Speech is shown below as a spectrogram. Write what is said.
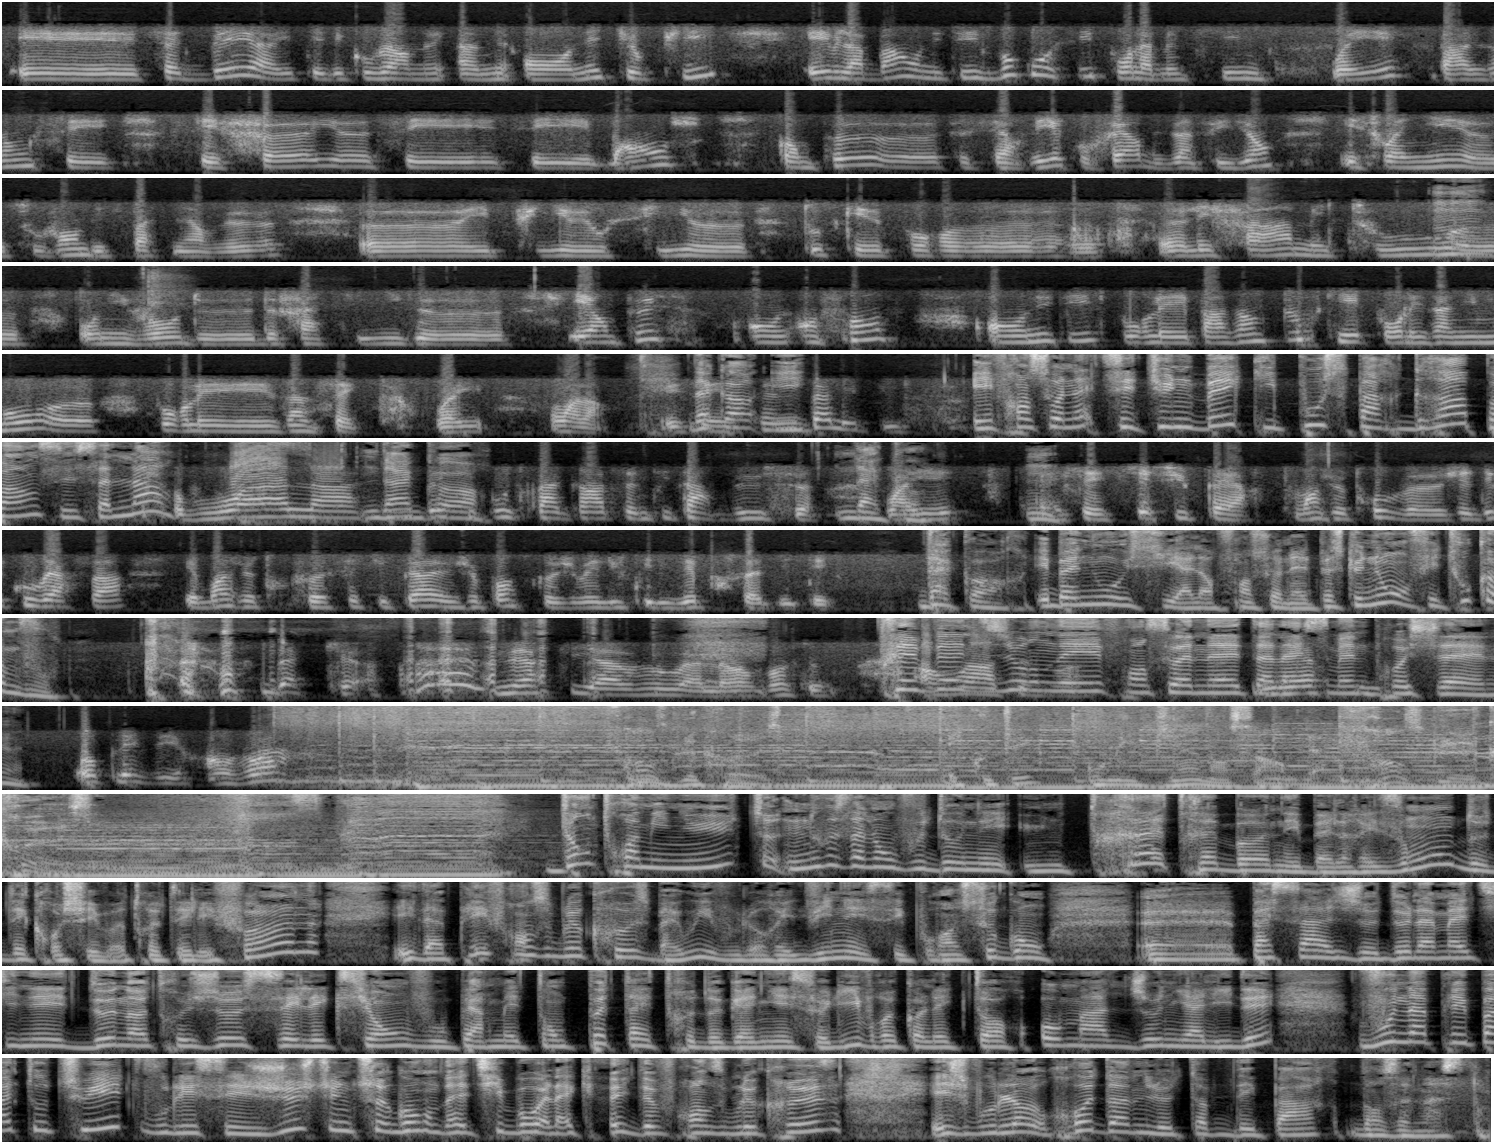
Et cette baie a été découverte en, en- en Éthiopie. Et là-bas, on utilise beaucoup aussi pour la médecine. Vous voyez, par exemple, ces, ces feuilles, ces, ces branches qu'on peut euh, se servir pour faire des infusions et soigner euh, souvent des espaces nerveux. Euh, et puis aussi euh, tout ce qui est pour euh, euh, les femmes et tout, euh, au niveau de, de fatigue. Et en plus, en, en France, on utilise pour les, par exemple, tout ce qui est pour les animaux, euh, pour les insectes. Vous voyez, voilà. D'accord. Et-. Et Françoisnette, c'est une baie qui pousse par grappe, hein, c'est celle-là Voilà. D'accord. qui pousse pas grave, c'est un petit arbuste. Vous D'accord. voyez, Mm. C'est super. Moi, je trouve, euh, j'ai découvert ça et moi, je trouve que c'est super et je pense que je vais l'utiliser pour cet été. D'accord. Et ben nous aussi, alors Françoisnette, parce que nous, on fait tout comme vous. D'accord. Merci à vous alors. Bon, je- Très belle journée, Françoisnette. À la semaine prochaine. au plaisir. Au revoir. France Bleu Creuse. Écoutez, on est bien ensemble. France Bleu Creuse. Trois minutes, nous allons vous donner une très très bonne et belle raison de décrocher votre téléphone et d'appeler France Bleu Creuse. Bah oui, vous l'aurez deviné, c'est pour un second euh, passage de la matinée de notre jeu sélection, vous permettant peut-être de gagner ce livre collector hommage Johnny Hallyday. Vous n'appelez pas tout de suite, vous laissez juste une seconde à Thibaut à l'accueil de France Bleu Creuse et je vous redonne le top départ dans un instant.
